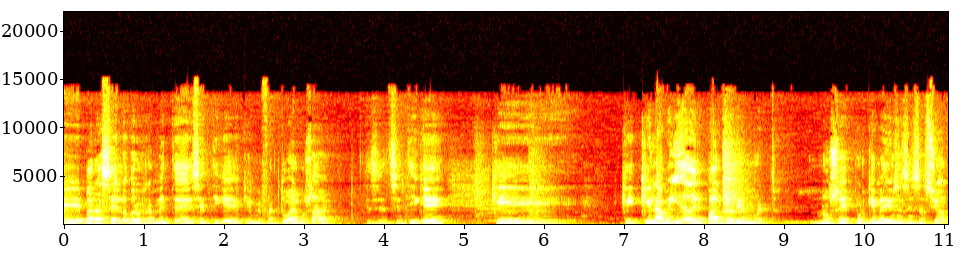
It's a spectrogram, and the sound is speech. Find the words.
eh, para hacerlo, pero realmente sentí que, que me faltó algo, ¿sabes? Se- Sentí que, que, que, que la vida del parque había muerto. No sé por qué me dio esa sensación.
